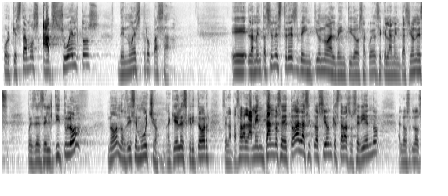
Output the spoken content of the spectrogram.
porque estamos absueltos de nuestro pasado. Eh, Lamentaciones 3, 21 al 22. Acuérdense que Lamentaciones, pues desde el título, ¿no? Nos dice mucho. Aquí el escritor se la pasaba lamentándose de toda la situación que estaba sucediendo. Eh,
